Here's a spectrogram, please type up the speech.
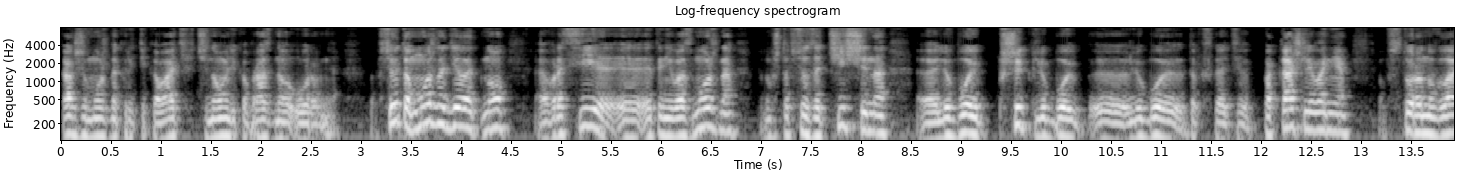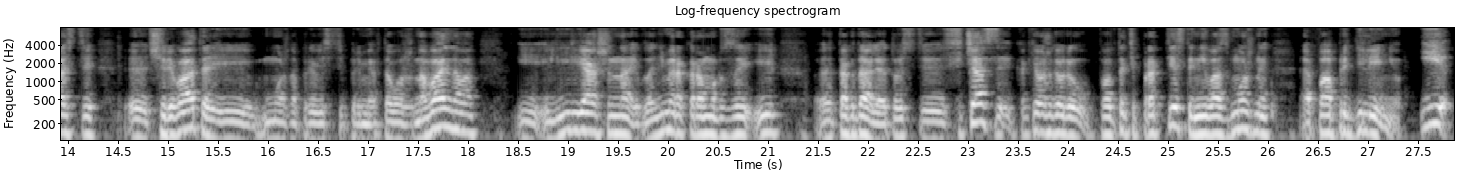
как же можно критиковать чиновников разного уровня. Все это можно делать, но в России э, это невозможно, потому что все зачищено, э, любой пшик, любой, э, любой, так сказать, покашливание в сторону власти чревато, и можно привести пример того же Навального, и Ильи Яшина, и Владимира Карамурзы, и так далее. То есть сейчас, как я уже говорил, вот эти протесты невозможны по определению. И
